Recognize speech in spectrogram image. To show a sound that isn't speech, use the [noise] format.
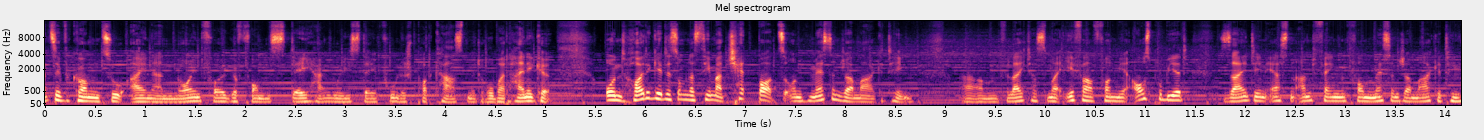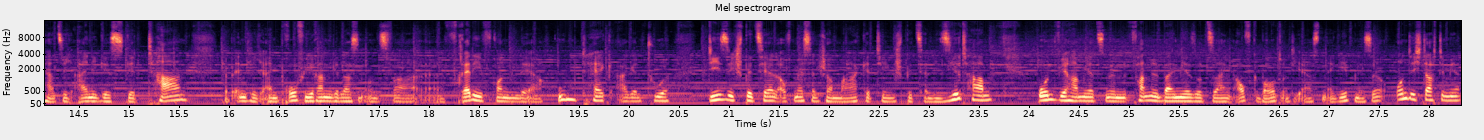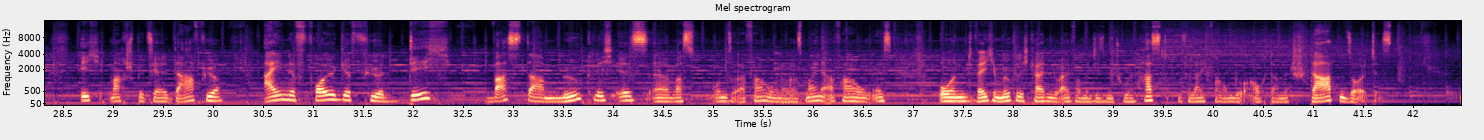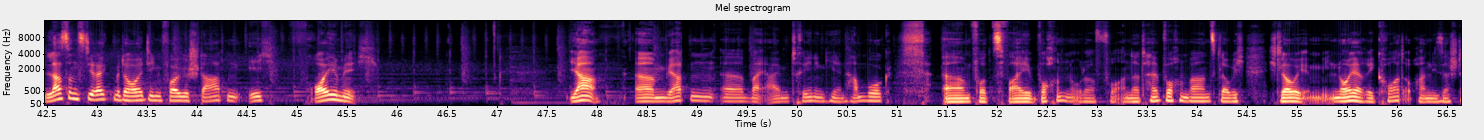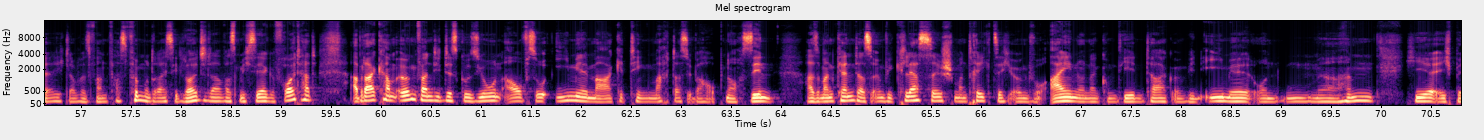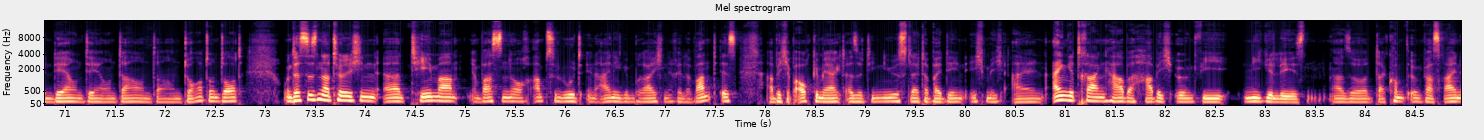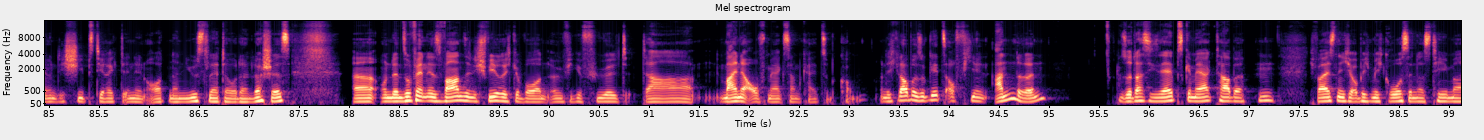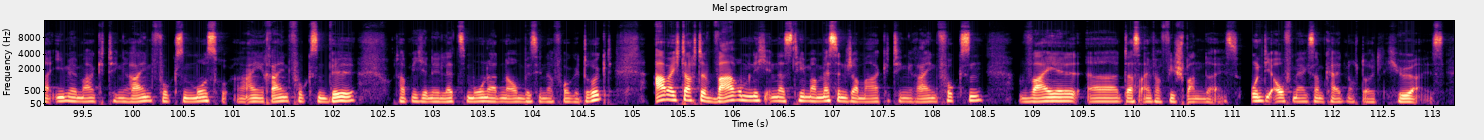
Herzlich willkommen zu einer neuen Folge vom Stay Hungry, Stay Foolish Podcast mit Robert Heinecke. Und heute geht es um das Thema Chatbots und Messenger Marketing. Ähm, vielleicht hast du mal Eva von mir ausprobiert. Seit den ersten Anfängen vom Messenger Marketing hat sich einiges getan. Ich habe endlich einen Profi rangelassen und zwar äh, Freddy von der Hoomtag Agentur, die sich speziell auf Messenger Marketing spezialisiert haben. Und wir haben jetzt einen Funnel bei mir sozusagen aufgebaut und die ersten Ergebnisse. Und ich dachte mir, ich mache speziell dafür eine Folge für dich was da möglich ist, äh, was unsere Erfahrung oder was meine Erfahrung ist und welche Möglichkeiten du einfach mit diesem Tool hast und vielleicht warum du auch damit starten solltest. Lass uns direkt mit der heutigen Folge starten. Ich freue mich. Ja, ähm, wir hatten äh, bei einem Training hier in Hamburg ähm, vor zwei Wochen oder vor anderthalb Wochen waren es, glaube ich, ich glaube, neuer Rekord auch an dieser Stelle. Ich glaube, es waren fast 35 Leute da, was mich sehr gefreut hat. Aber da kam irgendwann die Diskussion auf, so E-Mail-Marketing, macht das überhaupt noch Sinn? Also man kennt das irgendwie klassisch, man trägt sich irgendwo ein und dann kommt jeden Tag irgendwie ein E-Mail und äh, hier, ich bin der und der und da und da und dort und dort. Und das ist natürlich ein äh, Thema, was noch absolut in einigen Bereichen relevant ist. Aber ich habe habe auch gemerkt, also die Newsletter, bei denen ich mich allen eingetragen habe, habe ich irgendwie nie gelesen. Also da kommt irgendwas rein und ich schieb's direkt in den Ordner Newsletter oder lösche es. Äh, und insofern ist es wahnsinnig schwierig geworden, irgendwie gefühlt, da meine Aufmerksamkeit zu bekommen. Und ich glaube, so geht's auch vielen anderen so dass ich selbst gemerkt habe, hm, ich weiß nicht, ob ich mich groß in das Thema E-Mail-Marketing reinfuchsen muss, reinfuchsen will und habe mich in den letzten Monaten auch ein bisschen davor gedrückt. Aber ich dachte, warum nicht in das Thema Messenger-Marketing reinfuchsen, weil äh, das einfach viel spannender ist und die Aufmerksamkeit noch deutlich höher ist.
